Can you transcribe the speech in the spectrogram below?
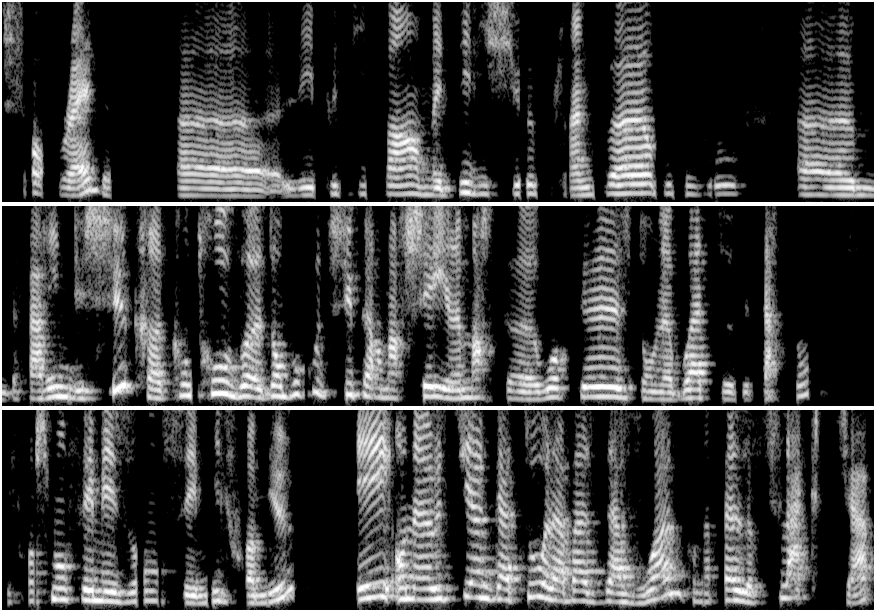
shortbread, euh, les petits pains mais délicieux, plein de beurre, de nouveau euh, de farine, du sucre qu'on trouve dans beaucoup de supermarchés. Il y a la marque euh, Workers dans la boîte de carton. Et franchement, fait maison, c'est mille fois mieux. Et on a aussi un gâteau à la base d'avoine qu'on appelle le flapjack.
